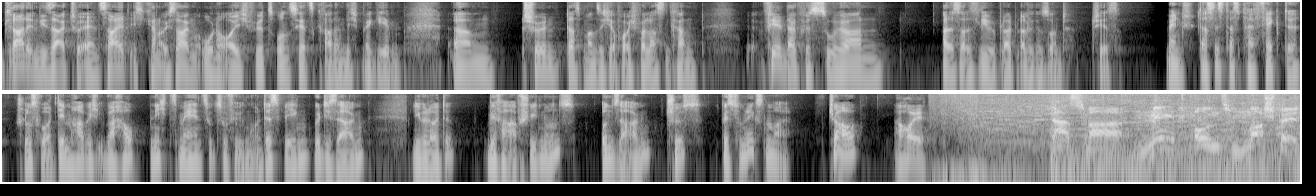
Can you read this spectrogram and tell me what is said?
gerade in dieser aktuellen Zeit, ich kann euch sagen, ohne euch wird es uns jetzt gerade nicht mehr geben. Ähm, schön, dass man sich auf euch verlassen kann. Vielen Dank fürs Zuhören. Alles, alles Liebe, bleibt alle gesund. Cheers. Mensch, das ist das perfekte Schlusswort. Dem habe ich überhaupt nichts mehr hinzuzufügen. Und deswegen würde ich sagen, liebe Leute, wir verabschieden uns und sagen Tschüss, bis zum nächsten Mal. Ciao. Ahoi. Das war Med und Moshpit,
